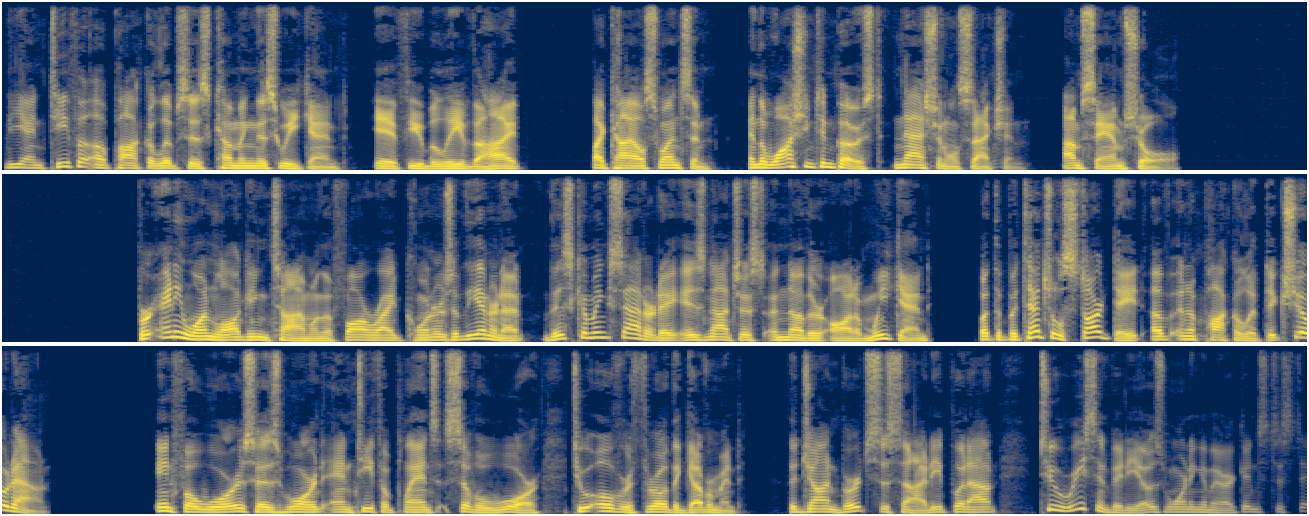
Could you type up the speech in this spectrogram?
The Antifa apocalypse is coming this weekend, if you believe the hype. By Kyle Swenson in the Washington Post National section. I'm Sam Scholl. For anyone logging time on the far right corners of the internet, this coming Saturday is not just another autumn weekend, but the potential start date of an apocalyptic showdown. InfoWars has warned Antifa plans civil war to overthrow the government. The John Birch Society put out two recent videos warning Americans to stay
